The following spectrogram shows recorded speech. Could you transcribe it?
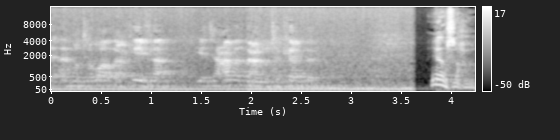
المتواضع كيف يتعامل مع المتكبر؟ ينصحه.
